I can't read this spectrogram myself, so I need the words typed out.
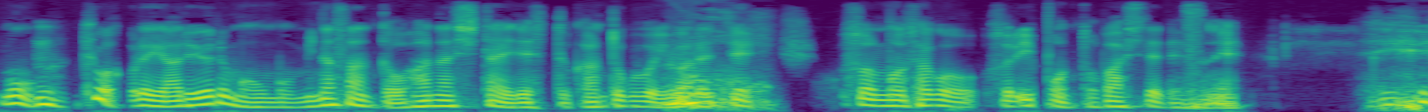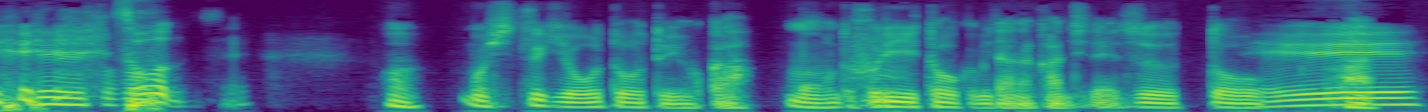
もう、うん今日はこれやるよりももう皆さんとお話ししたいですって監督が言われて、そのもう最後、それ一本飛ばしてですね。で、そのそうですね。はい。もう質疑応答というか、もうほんとフリートークみたいな感じでずっと、へえ。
